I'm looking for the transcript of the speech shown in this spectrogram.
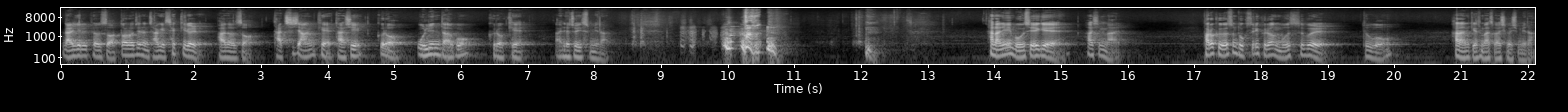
날개를 펴서 떨어지는 자기 새끼를 받아서 다치지 않게 다시 끌어 올린다고 그렇게 알려져 있습니다. 하나님이 모세에게 하신 말, 바로 그것은 독수리 그런 모습을 두고 하나님께서 말씀하신 것입니다.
